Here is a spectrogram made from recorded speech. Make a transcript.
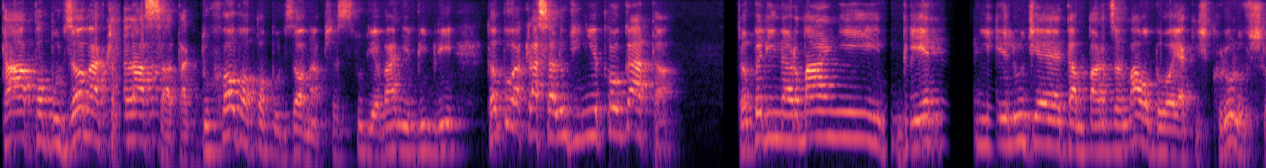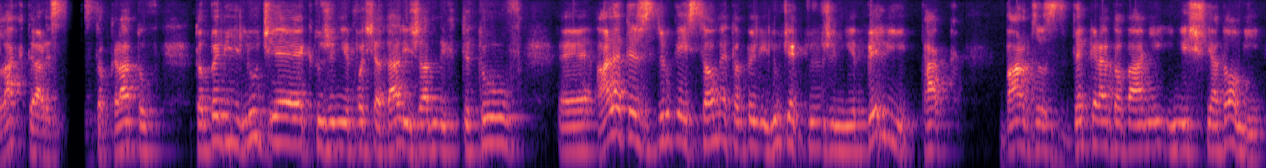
Ta pobudzona klasa, tak duchowo pobudzona przez studiowanie Biblii, to była klasa ludzi niebogata. To byli normalni, biedni ludzie, tam bardzo mało było jakichś królów, szlachty, arystokratów. To byli ludzie, którzy nie posiadali żadnych tytułów, e, ale też z drugiej strony to byli ludzie, którzy nie byli tak bardzo zdegradowani i nieświadomi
